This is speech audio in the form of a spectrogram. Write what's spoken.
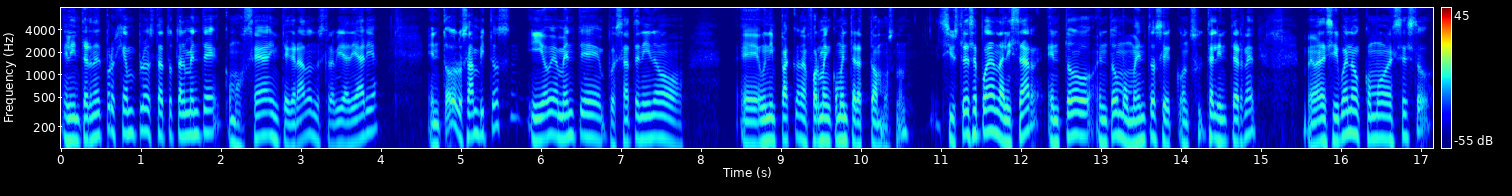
el Internet, por ejemplo, está totalmente, como sea, integrado en nuestra vida diaria, en todos los ámbitos, y obviamente, pues ha tenido eh, un impacto en la forma en cómo interactuamos, ¿no? Si ustedes se pueden analizar, en todo, en todo momento se consulta el Internet, me van a decir, bueno, ¿cómo es esto?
